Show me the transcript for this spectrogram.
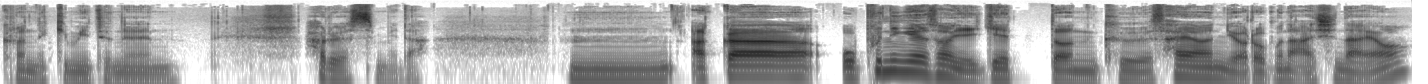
그런 느낌이 드는 하루였습니다. 음, 아까 오프닝에서 얘기했던 그 사연 여러분 아시나요?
